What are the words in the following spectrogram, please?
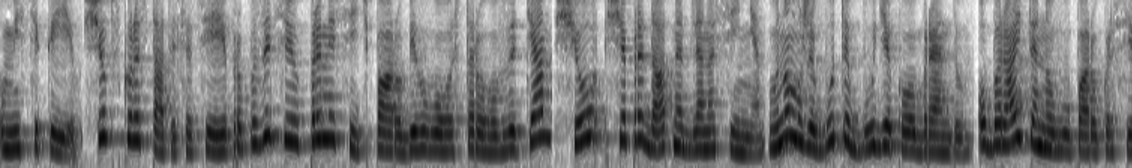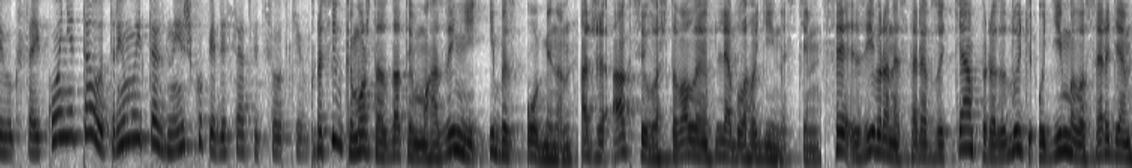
у місті Київ. Щоб скористатися цією пропозицією, принесіть пару бігового старого взуття, що ще придатне для носіння. Воно може бути будь-якого бренду. Обирайте нову пару кросівок Сайконі та отримуйте знижку 50%. Кросівки можна здати в магазині і без обміну, адже акцію влаштували для благодійності. Все зібране старе взуття передадуть у дім милосердя,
